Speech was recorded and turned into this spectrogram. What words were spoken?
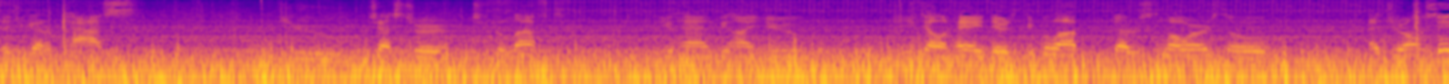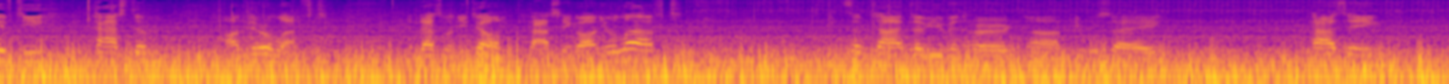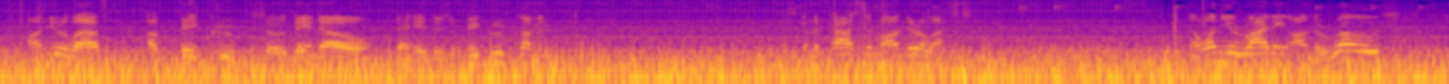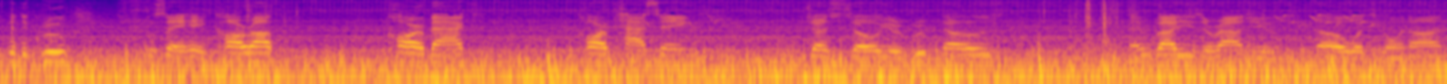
that you gotta pass, you gesture to the left, you hand behind you, and you tell them, hey, there's people up that are slower, so at your own safety, pass them on their left. And that's when you tell them, passing on your left. Sometimes I've even heard uh, people say, passing on your left a big group. So they know that, hey, there's a big group coming. Going to pass them on their left. Now, when you're riding on the road with the group, you'll say, hey, car up, car back, car passing, just so your group knows, everybody's around you know what's going on.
